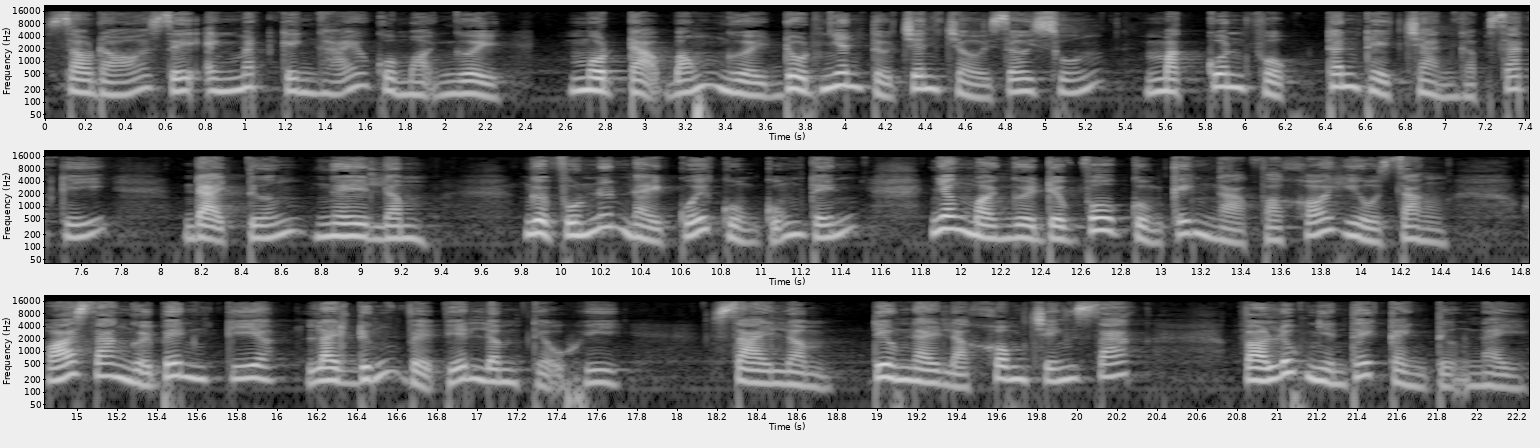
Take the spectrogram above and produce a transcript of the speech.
Sau đó dưới ánh mắt kinh hãi của mọi người, một đạo bóng người đột nhiên từ chân trời rơi xuống, mặc quân phục, thân thể tràn ngập sát ký. Đại tướng Nghê Lâm. Người phụ nữ này cuối cùng cũng đến, nhưng mọi người đều vô cùng kinh ngạc và khó hiểu rằng hóa ra người bên kia lại đứng về phía Lâm Tiểu Huy. Sai lầm, điều này là không chính xác. Vào lúc nhìn thấy cảnh tượng này,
